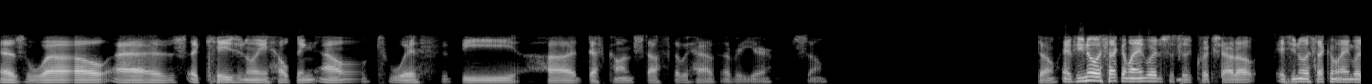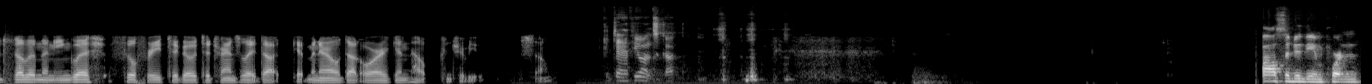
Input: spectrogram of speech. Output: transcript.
as well as occasionally helping out with the uh, DEF CON stuff that we have every year. So, so if you know a second language, just a quick shout out. If you know a second language other than English, feel free to go to translate.getmonero.org and help contribute. So, good to have you on, Scott. also do the important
